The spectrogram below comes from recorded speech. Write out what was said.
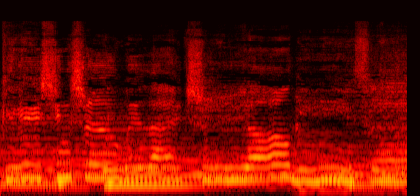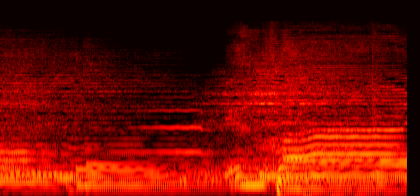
给星辰未来，只要你在。烟花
